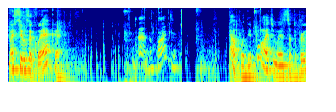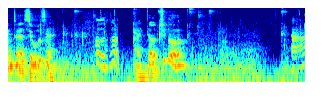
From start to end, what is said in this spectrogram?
Mas você usa cueca? Ah, não pode? Ah, poder pode, mas só tô perguntando, você usa? Uso. Ah, então eu te dou. Tá.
